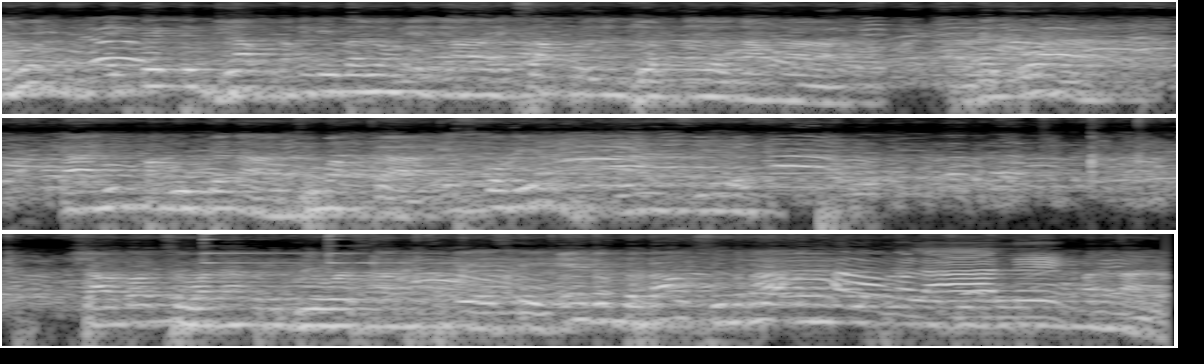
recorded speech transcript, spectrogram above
Ayun, effective jump. Nakikita yung uh, example ng jump na yun ng uh, red corner. Kahit pagod ka na, jump ka, score yan. Yes, yes. Shoutout sa 100 viewers natin sa KSK. End of the bout, sino kaya mananalo? Ah, malali. Sino mananalo?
